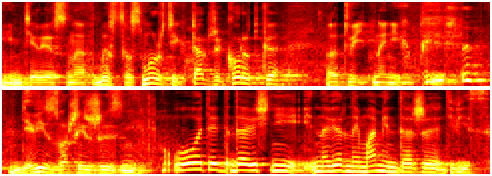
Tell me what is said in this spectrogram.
Интересно, быстро сможете так же коротко ответить на них? Конечно. Девиз вашей жизни. О, это давишний, наверное, мамин даже девиз.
